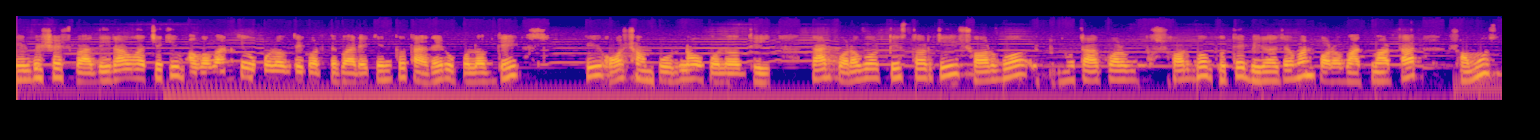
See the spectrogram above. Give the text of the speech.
নির্বিশেষবাদীরাও হচ্ছে কি ভগবানকে উপলব্ধি করতে পারে, কিন্তু তাদের উপলব্ধি কি অসম্পূর্ণ উপলব্ধি? তার পরবর্তী স্তর কি? সর্ব তারপর সর্বভূতে বিরাজমান পরমাত্মা, অর্থাৎ সমস্ত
